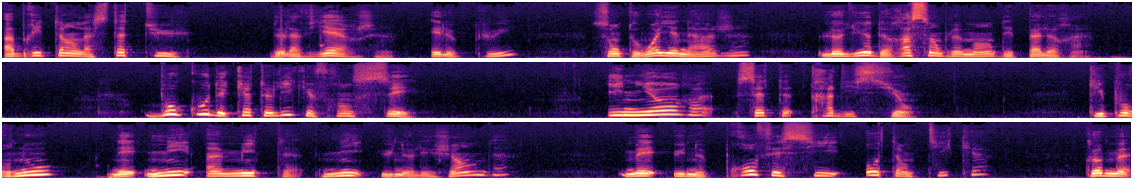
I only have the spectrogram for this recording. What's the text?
abritant la statue de la Vierge et le puits sont au Moyen Âge le lieu de rassemblement des pèlerins. Beaucoup de catholiques français ignorent cette tradition, qui pour nous n'est ni un mythe ni une légende, mais une prophétie authentique, comme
